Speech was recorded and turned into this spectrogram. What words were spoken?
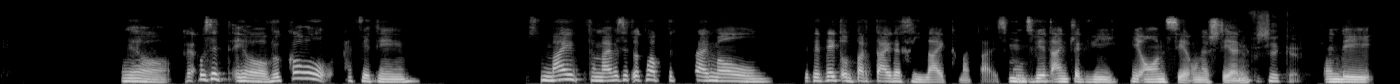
nie? Ja, ons het ja, wokal, ek weet nie. Vir my vir my was dit ook maar partymal dit het net onpartydig gelyk, Matthys. Hmm. Ons weet eintlik wie die ANC ondersteun Verseker. in die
